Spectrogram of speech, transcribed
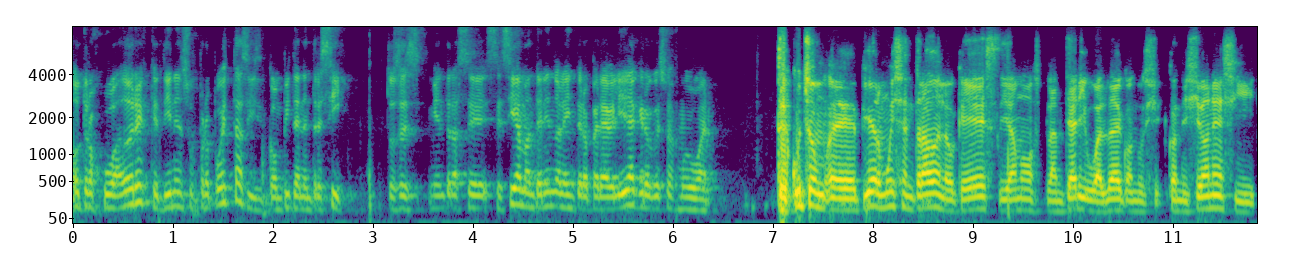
otros jugadores que tienen sus propuestas y compiten entre sí. Entonces, mientras se, siga manteniendo la interoperabilidad, creo que eso es muy bueno. Te escucho, eh, Pierre, muy centrado en lo que es, digamos, plantear igualdad de condiciones y,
